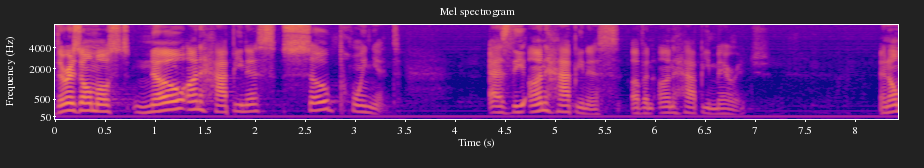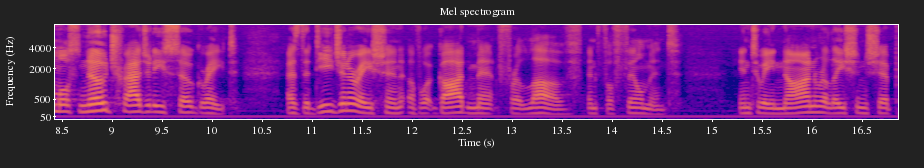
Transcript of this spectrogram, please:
There is almost no unhappiness so poignant as the unhappiness of an unhappy marriage, and almost no tragedy so great as the degeneration of what God meant for love and fulfillment into a non relationship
